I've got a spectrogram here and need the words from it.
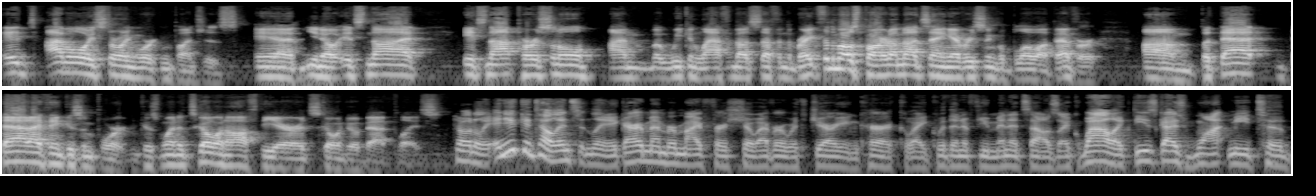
it's I'm always throwing working punches, and yeah. you know it's not it's not personal. I'm but we can laugh about stuff in the break for the most part. I'm not saying every single blow up ever, um, but that that I think is important because when it's going off the air, it's going to a bad place. Totally, and you can tell instantly. Like I remember my first show ever with Gerry and Kirk. Like within a few minutes, I was like, "Wow! Like these guys want me to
